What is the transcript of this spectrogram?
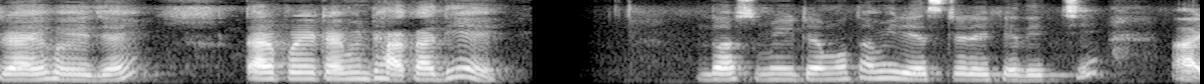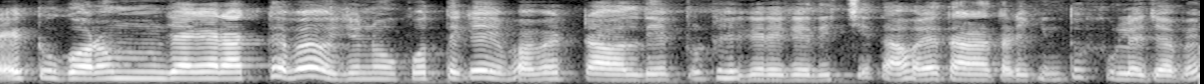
ড্রাই হয়ে যায়। তারপরে এটা আমি ঢাকা দিয়ে দশ মিনিটের মতো আমি রেস্টে রেখে দিচ্ছি। আর একটু গরম জায়গায় রাখতে হবে, ওই জন্য উপর থেকে এভাবে টাওয়াল দিয়ে একটু ঢেকে রেখে দিচ্ছি, তাহলে তাড়াতাড়ি কিন্তু ফুলে যাবে।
